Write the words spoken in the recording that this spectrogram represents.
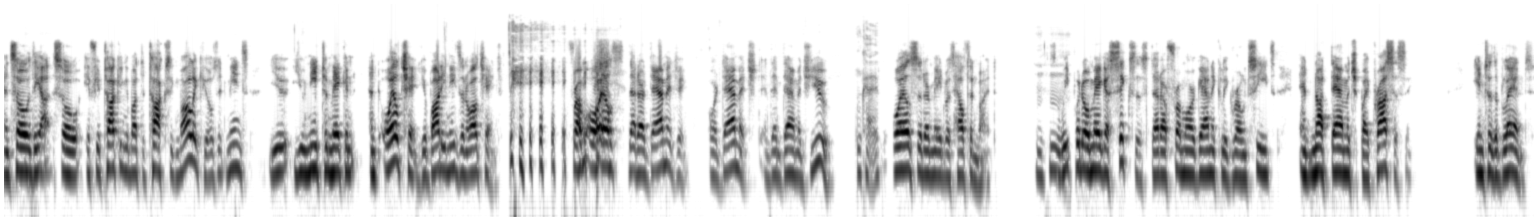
And so the uh, so if you're talking about the toxic molecules, it means you you need to make an, an oil change. Your body needs an oil change from oils that are damaging or damaged and then damage you. okay. Oils that are made with health in mind. Mm-hmm. So we put omega 6s that are from organically grown seeds and not damaged by processing into the blend.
